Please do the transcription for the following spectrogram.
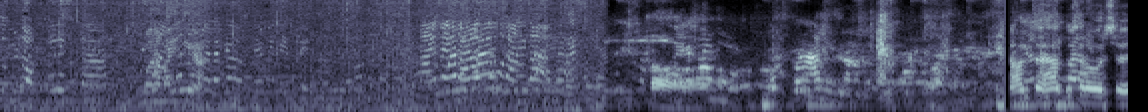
तुम्ही डॉक्टर आहेत का? तुम्हाला माहिती का नाही नाही काय सांगा आमचा हा दुसरा वर्ष आहे.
